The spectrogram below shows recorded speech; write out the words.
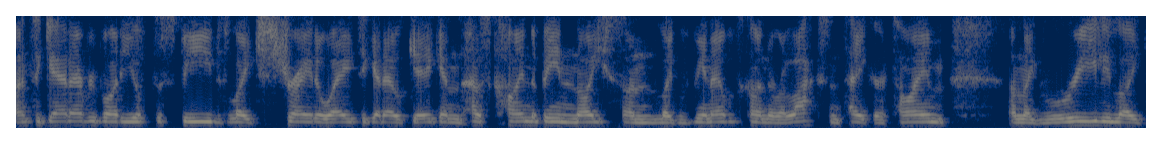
and to get everybody up to speed like straight away to get out gigging has kind of been nice and like we've been able to kind of relax and take our time and like really like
